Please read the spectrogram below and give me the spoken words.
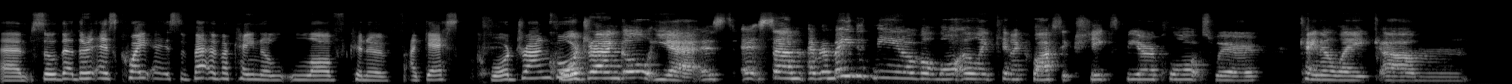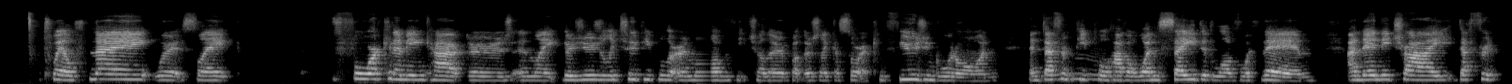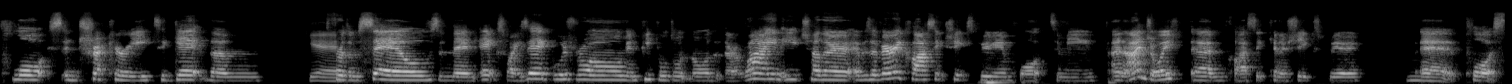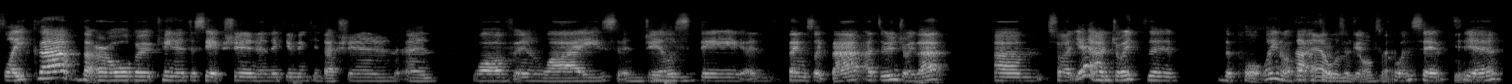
Um, so that there is quite it's a bit of a kind of love, kind of I guess quadrangle. Quadrangle, yeah, it's it's um it reminded me of a lot of like kind of classic Shakespeare plots where kind of like um Twelfth Night, where it's like four kind of main characters and like there's usually two people that are in love with each other but there's like a sort of confusion going on and different people Mm. have a one-sided love with them and then they try different plots and trickery to get them Yeah. for themselves and then xyz goes wrong and people don't know that they're lying to each other it was a very classic shakespearean plot to me and i enjoy um, classic kind of shakespeare. Uh, plots like that that are all about kind of deception and the human condition and love and lies and jealousy and things like that. I do enjoy that. Um, so yeah, I enjoyed the the plot line of That it. I thought it was a good concept. Yeah. Yeah.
